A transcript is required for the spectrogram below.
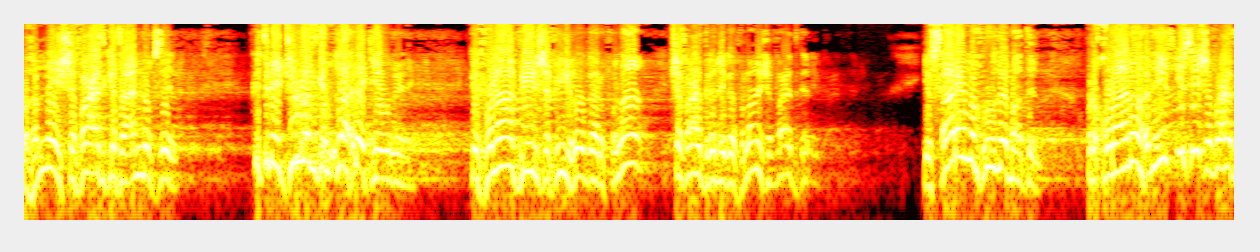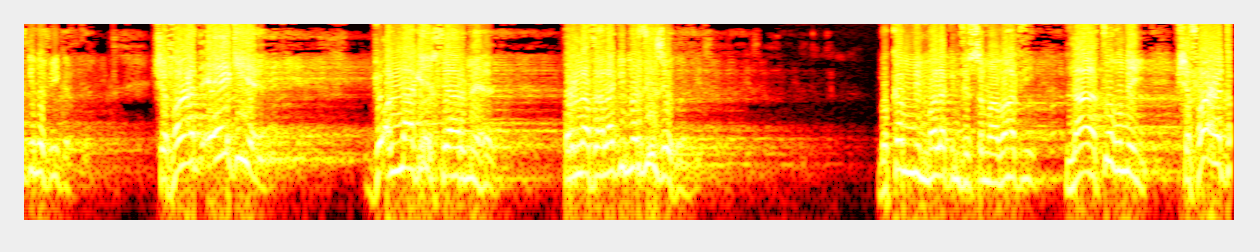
تو ہم نے شفاعت کے تعلق سے کتنے جرت کے مظاہرے کیے ہوئے ہیں کہ فلاں پیر شفیع ہوگا اور فلاں شفاعت کرے گا، فلاں شفاعت کرے گا۔ یہ سارے مفروض باطل اور قرآن و حدیث اسی شفاعت کی نفی کرتے ہیں۔ شفاعت ایک ہی ہے جو اللہ کے اختیار میں ہے۔ اور اللہ تعالیٰ کی مرضی سے ہوگی وہ کم ملک ان سے سماواتی لا تغنی شفاعت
